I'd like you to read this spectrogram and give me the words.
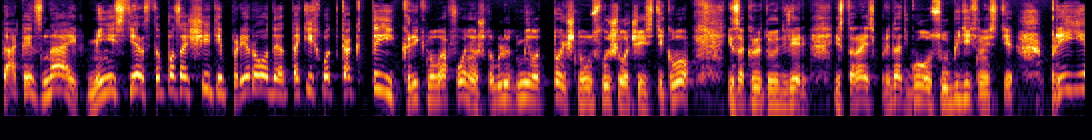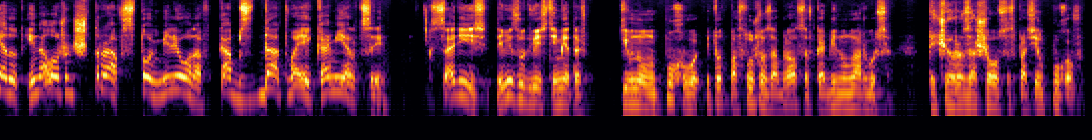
«Так и знай, Министерство по защите природы от таких вот, как ты!» — крикнул Афонин, чтобы Людмила точно услышала через стекло и закрытую дверь, и стараясь придать голосу убедительности. «Приедут и наложат штраф 100 миллионов, капсда твоей коммерции!» «Садись, ты везу 200 метров Кивнул он Пухову, и тот послушно забрался в кабину Ларгуса. «Ты чё разошелся?» – спросил Пухов.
